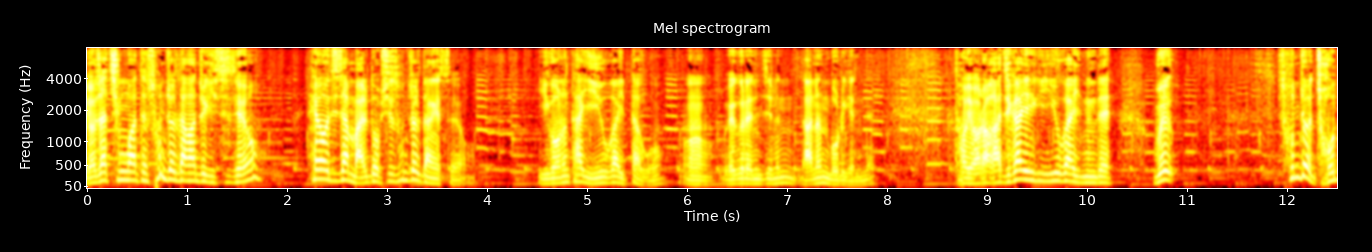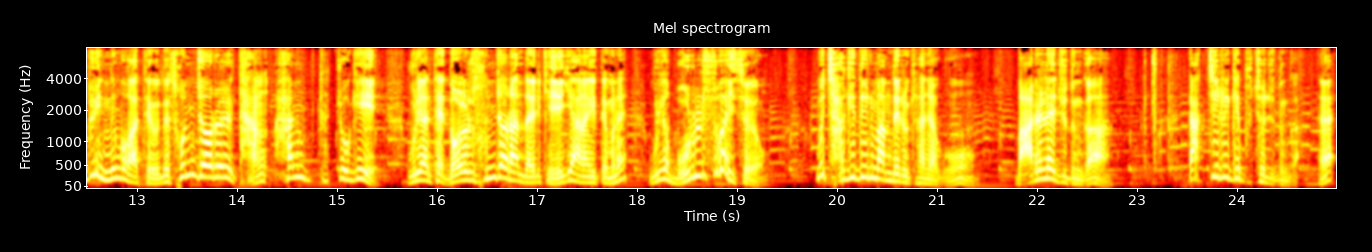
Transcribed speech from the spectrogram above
여자친구한테 손절당한 적 있으세요? 헤어지자 말도 없이 손절당했어요. 이거는 다 이유가 있다고. 어, 왜 그랬는지는 나는 모르겠네. 더 여러 가지가 이유가 있는데 왜 손절 저도 있는 것 같아요. 근데 손절을 당 한 쪽이 우리한테 널 손절한다 이렇게 얘기 안 하기 때문에 우리가 모를 수가 있어요. 왜 자기들이 마음대로 이렇게 하냐고 말을 해주든가 딱지를 이렇게 붙여주든가. 예?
